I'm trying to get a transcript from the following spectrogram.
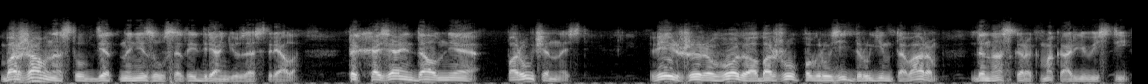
Боржа у нас тут где-то на низу с этой дрянью застряла. Так хозяин дал мне порученность весь жир в воду, а погрузить другим товаром, да наскоро к Макарью вести.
